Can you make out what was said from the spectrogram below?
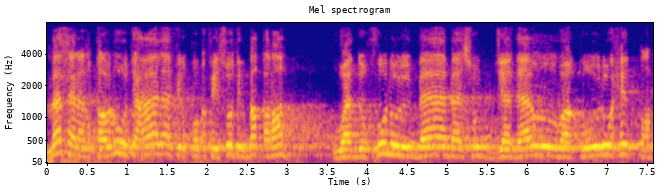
مثلا قوله تعالى في, في سورة البقرة وادخلوا الباب سجدا وقولوا حطة.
